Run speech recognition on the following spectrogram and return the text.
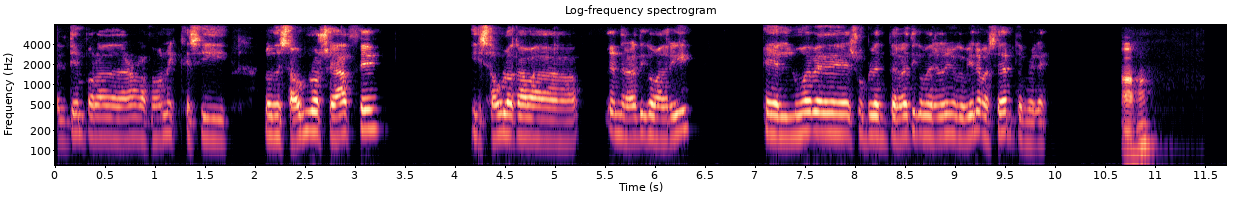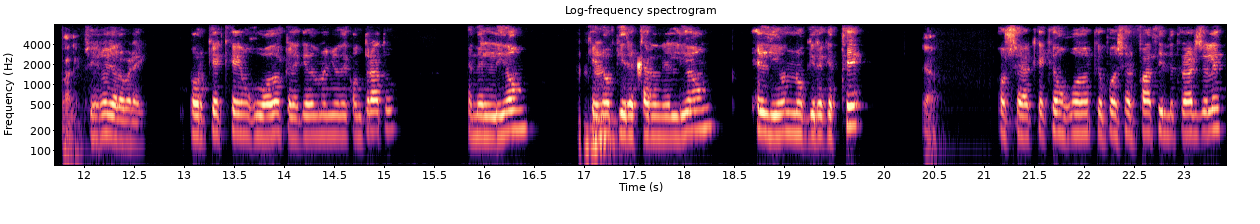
el tiempo le dará razón, es que si lo de Saúl no se hace y Saúl acaba en el Atlético de Madrid, el 9 de suplente del Atlético de Madrid el año que viene va a ser Temeré. Ajá. Vale. Si no, ya lo veréis. Porque es que es un jugador que le queda un año de contrato en el Lyon, que no quiere estar en el Lyon, el Lyon no quiere que esté. Ya. O sea, que es que es un jugador que puede ser fácil de traérsele.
